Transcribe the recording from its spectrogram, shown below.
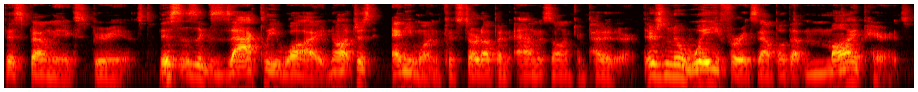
this family experienced. This is exactly why not just anyone could start up an Amazon competitor. There's no way, for example, that my parents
